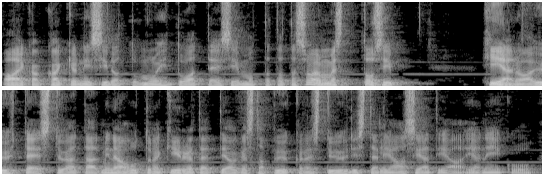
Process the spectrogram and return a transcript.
aika, kaikki on niin sidottu muihin tuotteisiin, mutta tota, se on mielestä tosi hienoa yhteistyötä. Et minä ja Huttunen kirjoitettiin oikeastaan Pyykkönen yhdisteli asiat ja, ja niinku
